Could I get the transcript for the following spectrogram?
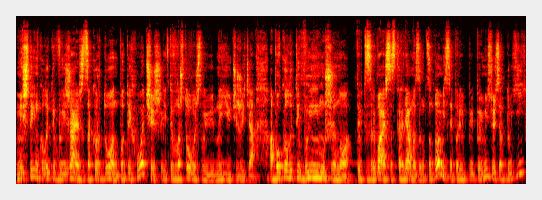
між тим, коли ти виїжджаєш за кордон, бо ти хочеш і ти влаштовуєш свою мрію чи життя, або коли ти вимушено, ти, ти зриваєшся з корнями з одного місця, пере- пере- переміщуєшся в другий.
